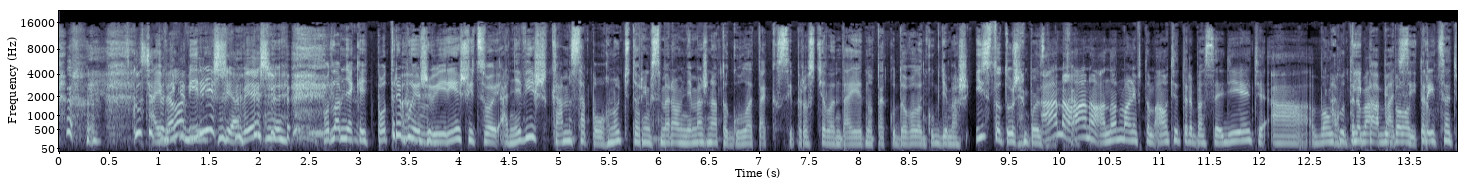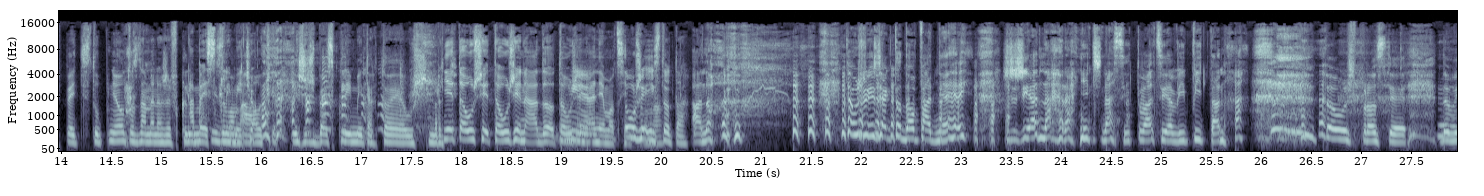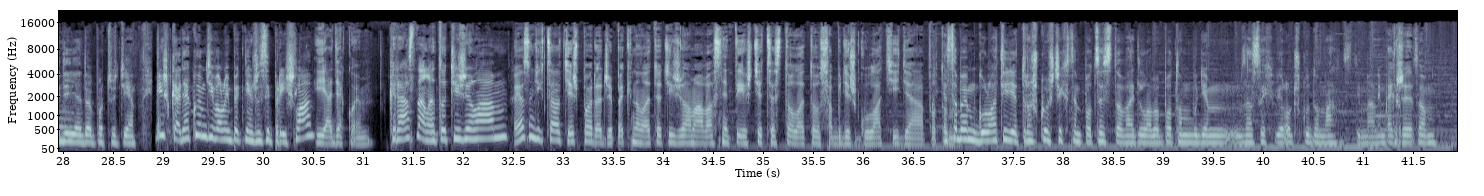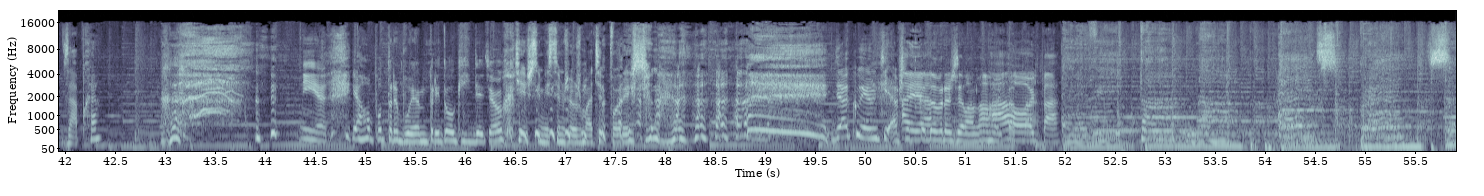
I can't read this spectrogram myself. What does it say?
Skúste Aj veľa vyriešia, vieš. Podľa mňa, keď potrebuješ vyriešiť svoj a nevieš, kam sa pohnúť, ktorým smerom nemáš na to gule, tak si proste len daj jednu takú dovolenku, kde máš istotu, že bude Áno, áno, a normálne v tom aute treba sedieť a vonku a treba, aby bolo 35 stupňov, to znamená, že v klimatizovanom aute. Ježiš, bez klímy, tak to je už smrť. Nie, to už je, to už je na, to už Nie, je na nemocnicu. To už je no. istota. Áno. to už vieš, ak to dopadne, hej? Žiadna hraničná situácia vypýtaná. to už proste dovidenia do počutia. Miška, ďakujem ti veľmi pekne, že si prišla. Ja ďakujem. Krásne leto ti želám. Ja som ti chcela tiež povedať, že pekné leto ti želám a vlastne ty ešte cez to leto sa budeš gulatiť a potom... Ja sa budem gulatiť a trošku ešte chcem pocestovať, lebo potom budem zase chvíľočku doma s tým malým Takže krpcom. zápcha? Nie, ja ho potrebujem pri toľkých deťoch. Tiež si myslím, že už máte poriešené. Ďakujem ti a všetko ja. dobré želám. Ahoj, Ahoj papa. Pa. Express.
